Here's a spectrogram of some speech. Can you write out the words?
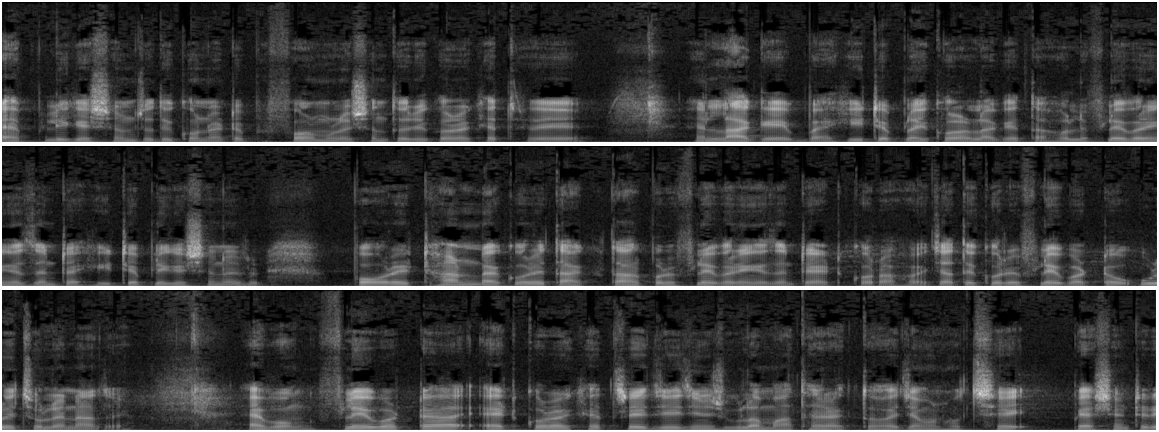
অ্যাপ্লিকেশন যদি কোনো একটা ফর্মুলেশন তৈরি করার ক্ষেত্রে লাগে বা হিট অ্যাপ্লাই করা লাগে, তাহলে ফ্লেভারিং এজেন্টটা হিট অ্যাপ্লিকেশনের পরে ঠান্ডা করে তারপরে ফ্লেভারিং এজেন্ট অ্যাড করা হয়, যাতে করে ফ্লেভারটা উড়ে চলে না যায়। এবং ফ্লেভারটা অ্যাড করার ক্ষেত্রে যে জিনিসগুলো মাথায় রাখতে হয়, যেমন হচ্ছে পেশেন্টের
